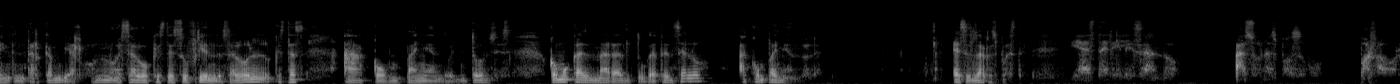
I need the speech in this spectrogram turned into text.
intentar cambiarlo. No es algo que estés sufriendo, es algo en lo que estás acompañando. Entonces, ¿cómo calmar a tu celo? Acompañándola. Esa es la respuesta. Y esterilizar regresando as soon as possible. Por favor.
